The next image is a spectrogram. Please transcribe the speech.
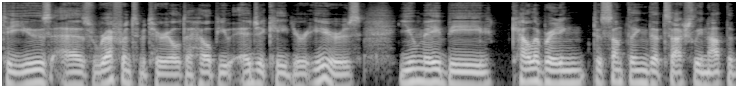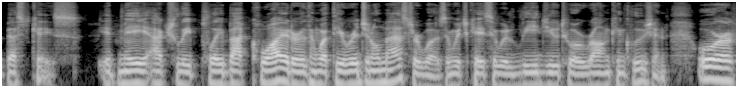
to use as reference material to help you educate your ears, you may be calibrating to something that's actually not the best case. It may actually play back quieter than what the original master was, in which case it would lead you to a wrong conclusion, or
